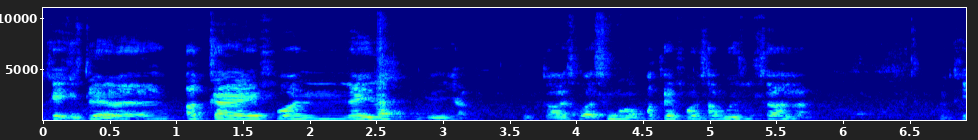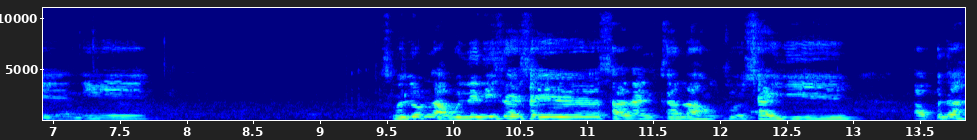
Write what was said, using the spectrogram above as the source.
Okey, kita uh, pakai phone lain lah. Ya, tukar sebab semua pakai phone sama susah lah. Okay, ni sebelum nak mula design saya sarankan lah untuk cari apa dah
